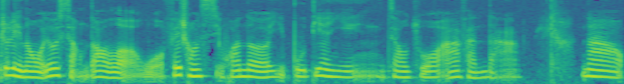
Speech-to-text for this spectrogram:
这里呢，我又想到了我非常喜欢的一部电影，叫做《阿凡达》。那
